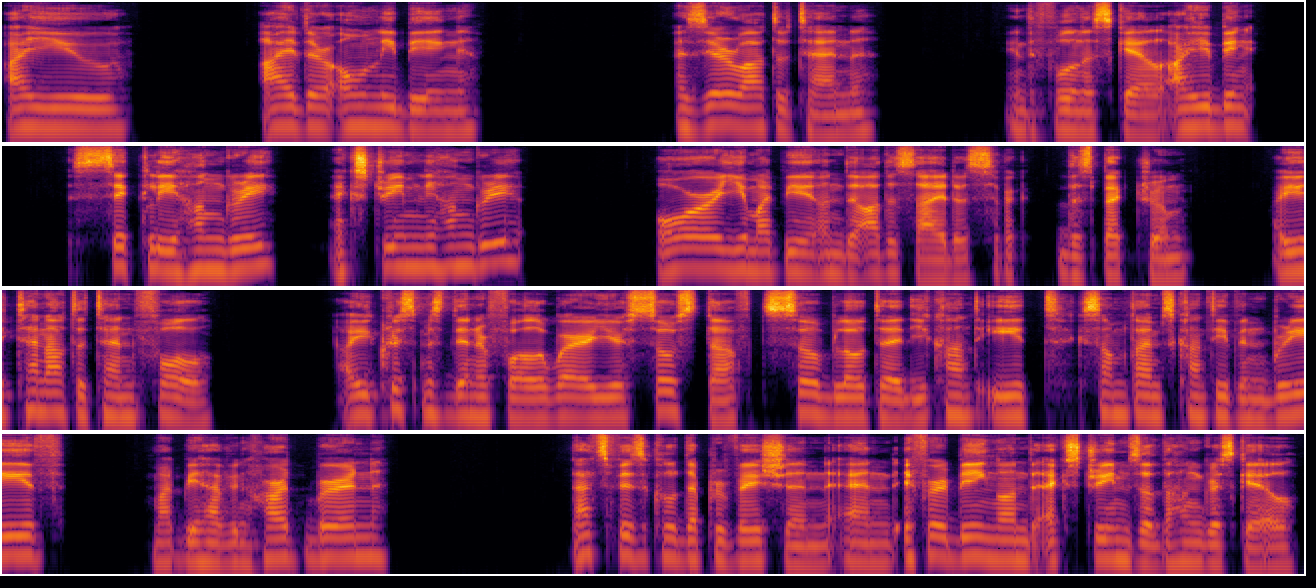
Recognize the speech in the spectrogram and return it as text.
Are you either only being a 0 out of 10 in the fullness scale? Are you being sickly hungry, extremely hungry? Or you might be on the other side of the spectrum. Are you 10 out of 10 full? Are you Christmas dinner full where you're so stuffed, so bloated, you can't eat, sometimes can't even breathe, might be having heartburn? That's physical deprivation, and if we're being on the extremes of the hunger scale,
